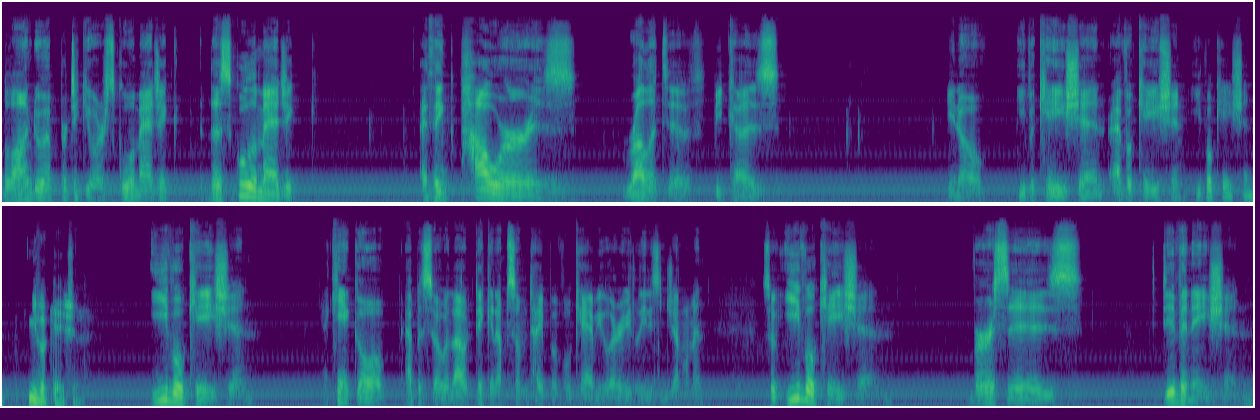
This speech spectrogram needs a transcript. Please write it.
belong to a particular school of magic. The school of magic, I think power is relative because, you know, evocation, evocation, evocation, Evocation. evocation. I can't go a episode without dicking up some type of vocabulary, ladies and gentlemen. So evocation versus divination,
